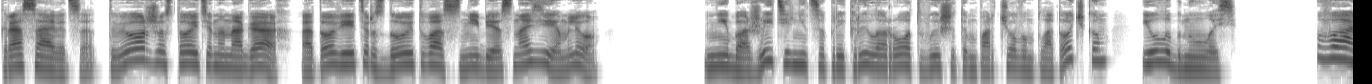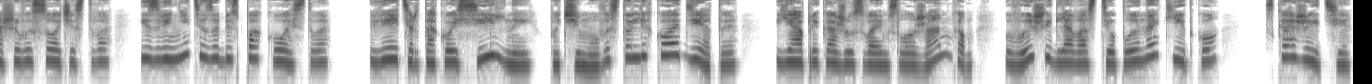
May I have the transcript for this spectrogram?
Красавица, тверже стойте на ногах, а то ветер сдует вас с небес на землю». Небожительница прикрыла рот вышитым парчевым платочком и улыбнулась. «Ваше высочество, извините за беспокойство. «Ветер такой сильный, почему вы столь легко одеты? Я прикажу своим служанкам вышить для вас теплую накидку. Скажите,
